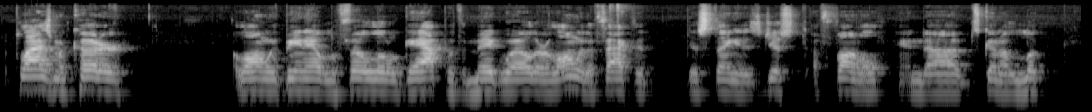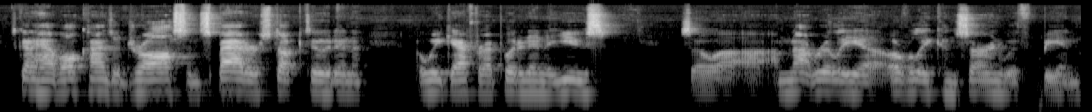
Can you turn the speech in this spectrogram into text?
the plasma cutter, along with being able to fill a little gap with the MIG welder, along with the fact that this thing is just a funnel and uh, it's going to look, it's going to have all kinds of dross and spatter stuck to it in a, a week after I put it into use. So uh, I'm not really uh, overly concerned with being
